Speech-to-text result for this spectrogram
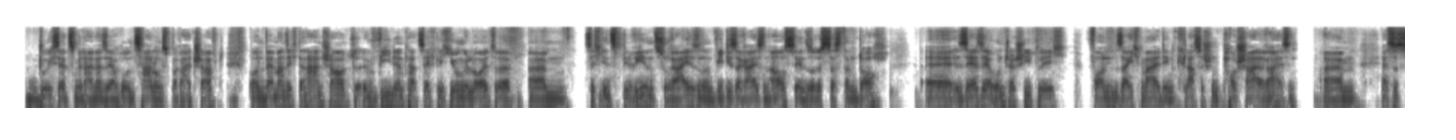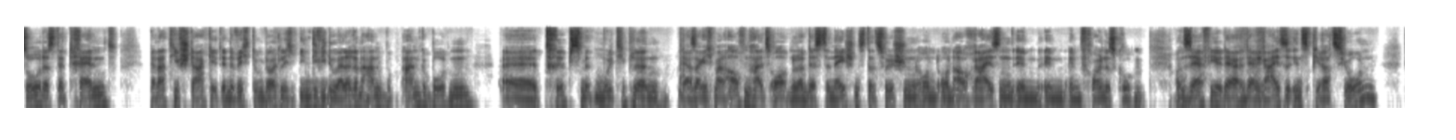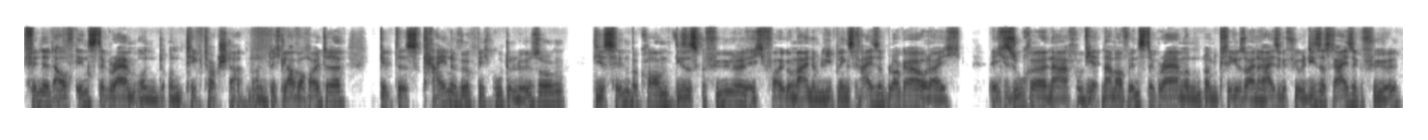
durchsetzen mit einer sehr hohen Zahlungsbereitschaft. Und wenn man sich dann anschaut, wie denn tatsächlich junge Leute ähm, sich inspirieren zu reisen und wie diese Reisen aussehen, so ist das dann doch äh, sehr, sehr unterschiedlich von, sage ich mal, den klassischen Pauschalreisen. Ähm, es ist so, dass der Trend relativ stark geht in Richtung deutlich individuelleren An Angeboten, äh, Trips mit multiplen, ja, sage ich mal, Aufenthaltsorten oder Destinations dazwischen und, und auch Reisen in, in, in Freundesgruppen. Und sehr viel der, der Reiseinspiration findet auf Instagram und, und TikTok statt. Und ich glaube, heute gibt es keine wirklich gute Lösung, die es hinbekommt, dieses Gefühl, ich folge meinem Lieblingsreiseblogger oder ich ich suche nach Vietnam auf Instagram und, und kriege so ein Reisegefühl. Dieses Reisegefühl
